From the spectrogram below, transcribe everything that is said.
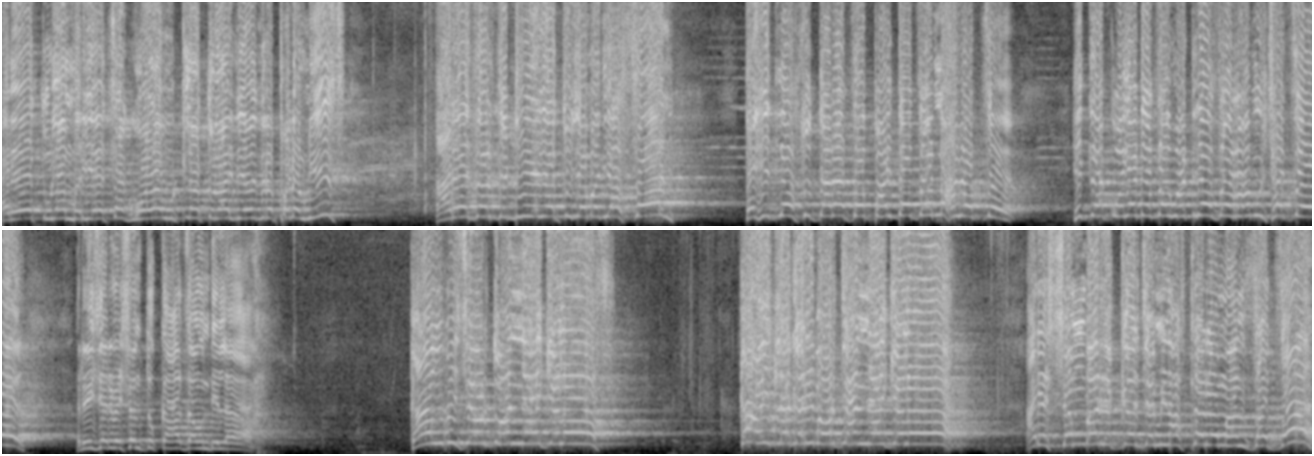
अरे तुला मर्यादेचा गोळा उठला तुला देवेंद्र फडणवीस? अरे जर ते डीएनए तुझ्यामध्ये असन तर इथल्या सुताराचं पालटाचं नाव्याचं इथल्या कोलाट्याचं वडऱ्याचं रामुशाचं रिझर्वेशन तू का जाऊन दिलं? का उभीच्यावर तू अन्याय केलास? का इथल्या गरीबावरती अन्याय केला अरे शंभर एकर जमीन असणाऱ्या माणसाचं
